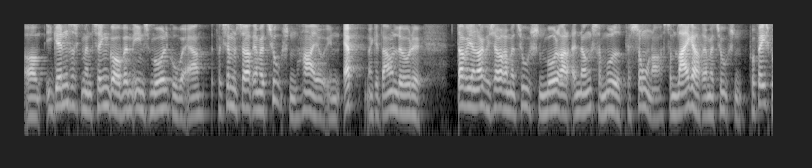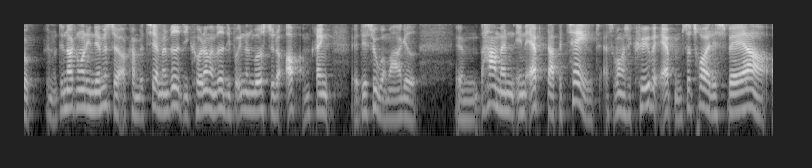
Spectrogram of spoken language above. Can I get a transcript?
Og igen, så skal man tænke over, hvem ens målgruppe er. For eksempel så Rema 1000 har jo en app, man kan downloade. Der vil jeg nok, hvis jeg var Rema 1000, målrette annoncer mod personer, som liker Rema 1000 på Facebook. Det er nok nogle af de nemmeste at konvertere. Man ved, de er kunder, man ved, de på en eller anden måde støtter op omkring øh, det supermarked. Øhm, har man en app, der er betalt, altså hvor man skal købe appen, så tror jeg, det er sværere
